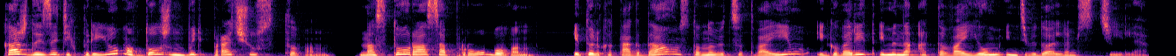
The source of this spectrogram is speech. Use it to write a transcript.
Каждый из этих приемов должен быть прочувствован, на сто раз опробован, и только тогда он становится твоим и говорит именно о твоем индивидуальном стиле.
